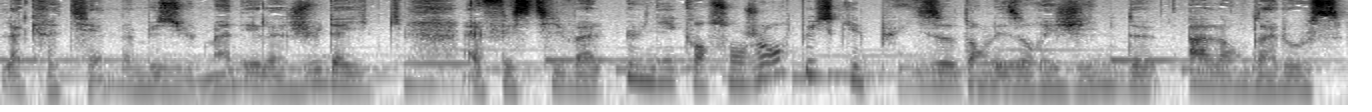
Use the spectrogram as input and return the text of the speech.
la chrétienne, la musulmane, et la judaïque. Un festival unique en son genre puisqu'il puise dans les origines de Al-Andalus.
